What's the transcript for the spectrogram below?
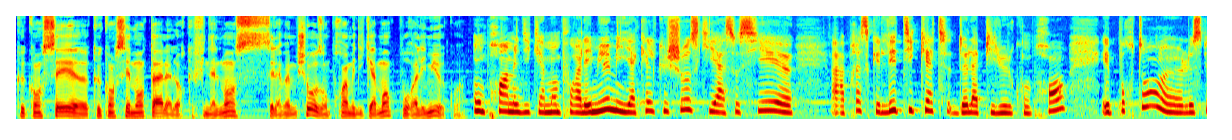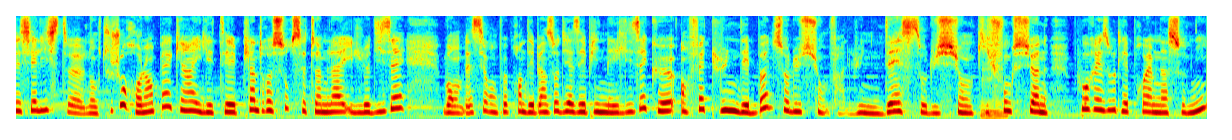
que quand c'est que mental, alors que finalement c'est la même chose. On prend un médicament pour aller mieux. On prend un médicament pour aller mieux, mais il y a quelque chose qui est associé à presque l'étiquette de la pilule qu'on prend, et pourtant le spécialiste, donc toujours Roland Peck, hein, il était plein de ressources cet homme-là, il le disait. Bon, bien sûr, on peut prendre des benzodiazépines, mais il disait que en fait l'une des bonnes solution, enfin l'une des solutions qui mhm. fonctionne pour résoudre les problèmes d'insomnie,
